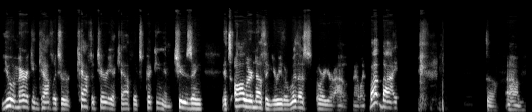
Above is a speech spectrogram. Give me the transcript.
You American Catholics are cafeteria Catholics picking and choosing. It's all or nothing. You're either with us or you're out. And I went, bye bye. so um,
